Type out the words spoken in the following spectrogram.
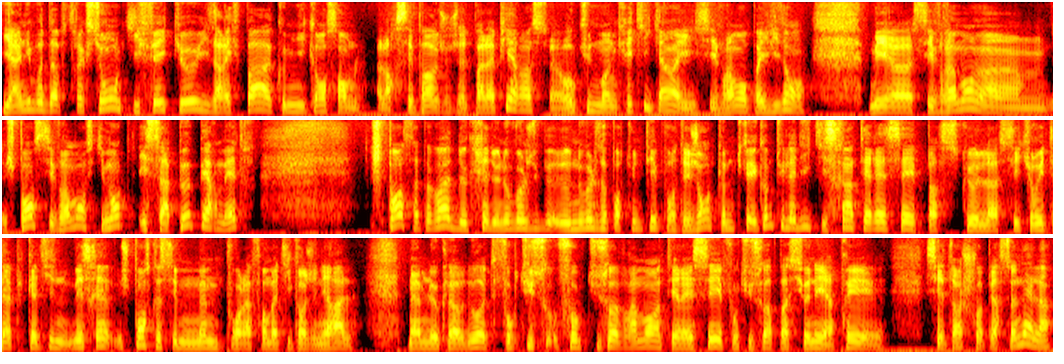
il y a un niveau d'abstraction qui fait qu'ils n'arrivent pas à communiquer ensemble. Alors c'est pas, je jette pas la pierre, hein, c'est aucunement une critique, hein, et c'est vraiment pas évident. Hein. Mais euh, c'est vraiment, je pense, c'est vraiment ce qui manque, et ça peut permettre je pense que ça peut permettre de créer de nouvelles, nouvelles opportunités pour des gens, comme tu, l'as dit, qui seraient intéressés parce que la sécurité applicative, mais je pense que c'est même pour l'informatique en général, même le cloud il faut, que tu, faut que tu sois vraiment intéressé, il faut que tu sois passionné. Après, c'est un choix personnel, hein.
